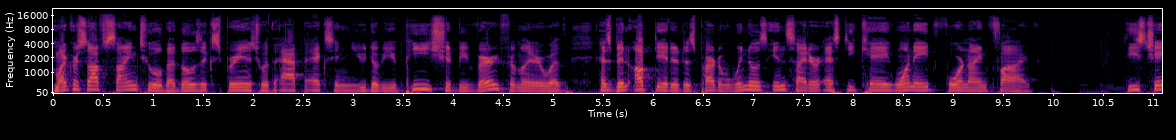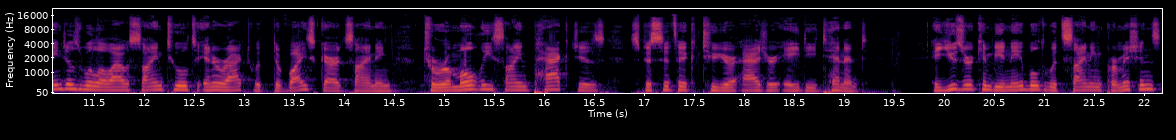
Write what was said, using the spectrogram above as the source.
Microsoft's sign tool that those experienced with AppX and UWP should be very familiar with has been updated as part of Windows Insider SDK 18495. These changes will allow SignTool to interact with Device Guard signing to remotely sign packages specific to your Azure AD tenant. A user can be enabled with signing permissions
